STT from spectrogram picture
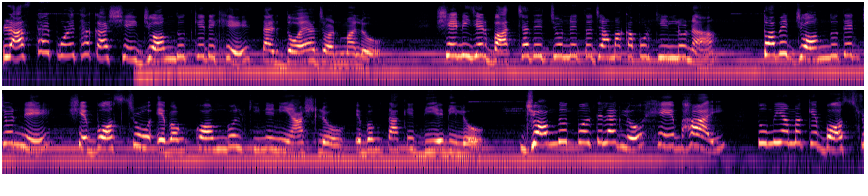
রাস্তায় পড়ে থাকা সেই যমদূতকে দেখে তার দয়া জন্মালো। সে নিজের বাচ্চাদের জন্য তো জামা কাপড় কিনল না তবে যমদূতের জন্য সে বস্ত্র এবং কম্বল কিনে নিয়ে আসলো এবং তাকে দিয়ে দিল। যমদূত বলতে লাগল, হে ভাই, তুমি আমাকে বস্ত্র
